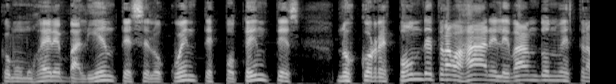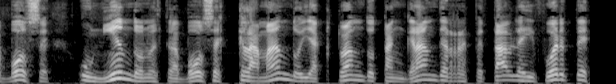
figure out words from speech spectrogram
Como mujeres valientes, elocuentes, potentes, nos corresponde trabajar elevando nuestras voces, uniendo nuestras voces, clamando y actuando tan grandes, respetables y fuertes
